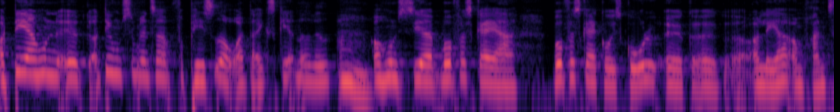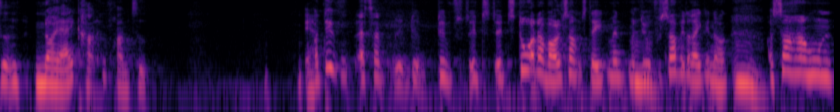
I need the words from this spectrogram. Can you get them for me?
Og det er, hun, øh, og det er hun simpelthen så forpisset over, at der ikke sker noget ved. Mm. Og hun siger, hvorfor skal jeg, hvorfor skal jeg gå i skole øh, øh, og lære om fremtiden, når jeg ikke har en fremtid? Ja. Og det, er, altså, det, det er et, et stort og voldsomt statement, men mm. det er jo for så vidt rigtigt nok. Mm. Og så har hun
